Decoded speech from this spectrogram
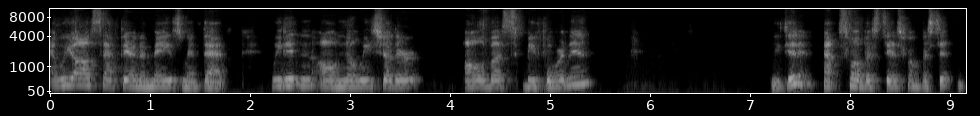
and we all sat there in amazement that we didn't all know each other, all of us before then. We didn't. Not some of us did, some of us didn't.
